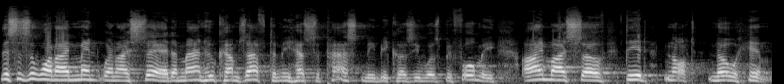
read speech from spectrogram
This is the one I meant when I said, A man who comes after me has surpassed me because he was before me. I myself did not know him.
